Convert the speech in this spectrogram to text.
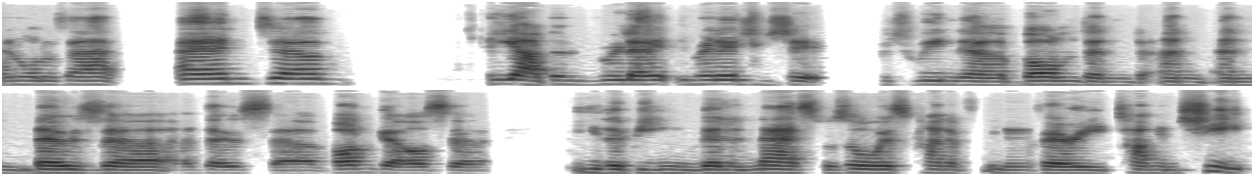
and all of that. And um, yeah, the rela- relationship between uh, Bond and and and those uh, those uh, Bond girls, uh, either being villainess, was always kind of you know very tongue in cheek.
